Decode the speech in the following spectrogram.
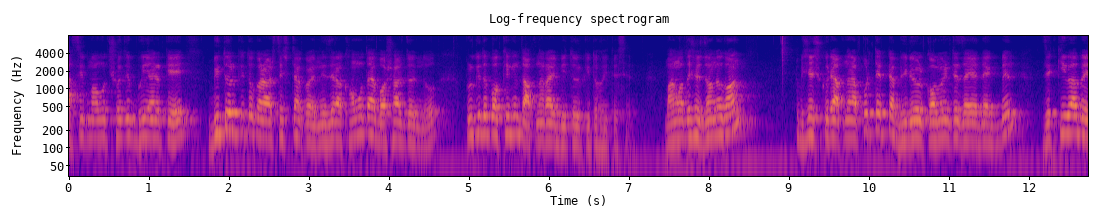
আসিফ মাহমুদ সজীব ভুইয়ারকে বিতর্কিত করার চেষ্টা করেন, নিজেরা ক্ষমতায় বসার জন্য প্রকৃতপক্ষে কিন্তু আপনারাই বিতর্কিত হইতেছেন। বাংলাদেশের জনগণ, বিশেষ করে আপনারা প্রত্যেকটা ভিডিওর কমেন্টে যাইয়ে দেখবেন যে কীভাবে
